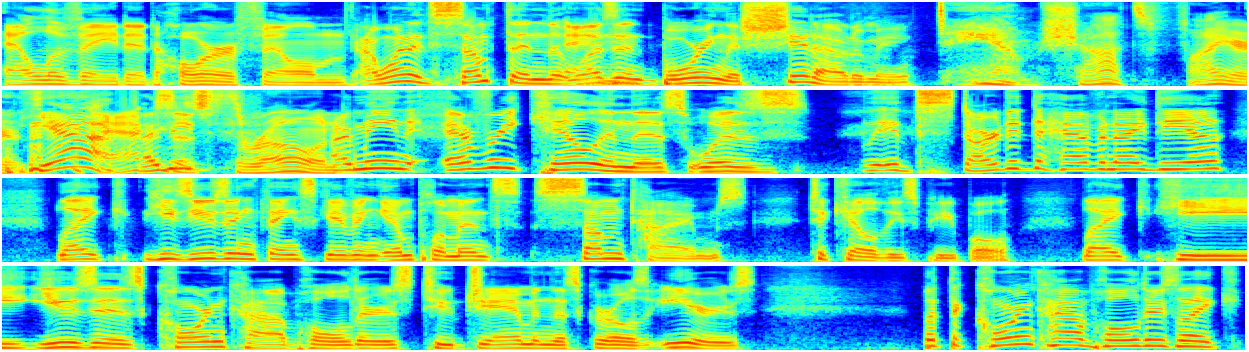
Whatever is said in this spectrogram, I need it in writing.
elevated horror film. I wanted something that And- wasn't boring the shit out of me. Damn, shots fired. Yeah, I axes mean- thrown. I mean, every kill in this was it started to have an idea. Like he's using Thanksgiving implements sometimes to kill these people. Like he uses corn cob holders to jam in this girl's ears. But the corn cob holders, like,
